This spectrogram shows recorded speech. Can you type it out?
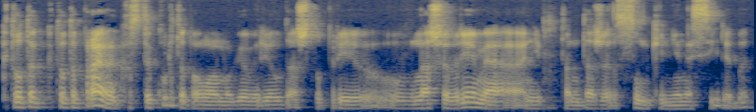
кто-то кто правильно, Костекурта, по-моему, говорил, да, что при, в наше время они там даже сумки не носили бы.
